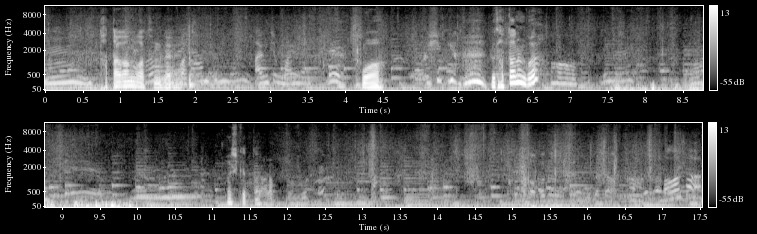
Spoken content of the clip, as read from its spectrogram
음. 다 따간 거 같은데 아 이거 좀 많네. 와 그 신기해. 이거 다 따는 거야? 어. 맛있겠다 먹어서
